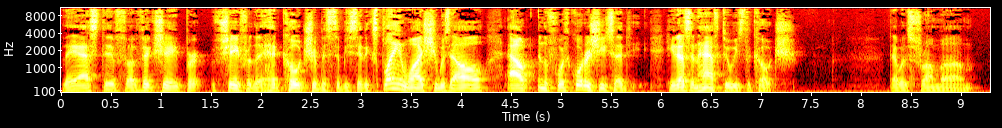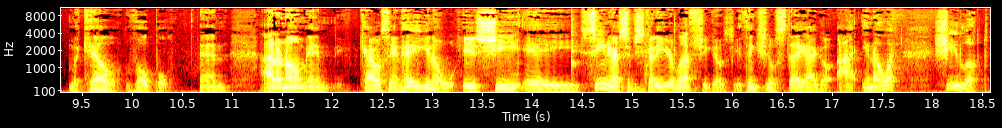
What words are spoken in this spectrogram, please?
They asked if uh, Vic Schaefer, Schaefer, the head coach of Mississippi State, explained why she was all out in the fourth quarter. She said he doesn't have to; he's the coach. That was from um, Voepel. And I don't know, man. Carol saying, "Hey, you know, is she a senior?" I said, "She's got a year left." She goes, "You think she'll stay?" I go, "I, you know what? She looked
